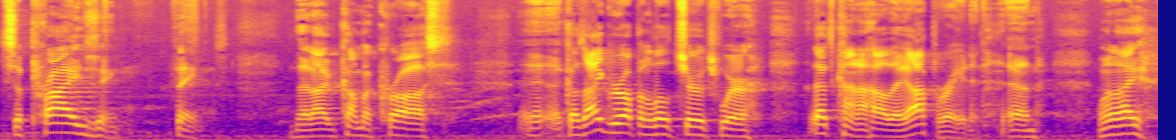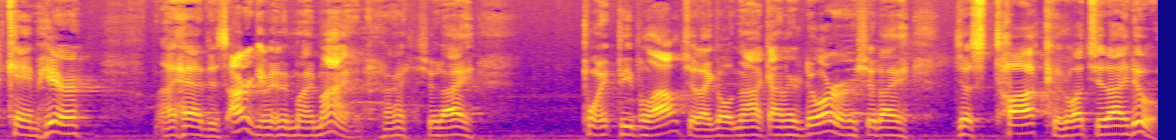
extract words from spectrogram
surprising things that I've come across, because uh, I grew up in a little church where that's kind of how they operated. And when I came here, I had this argument in my mind. Should I point people out? Should I go knock on their door or should I just talk? What should I do?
